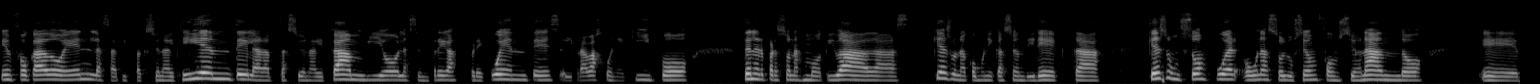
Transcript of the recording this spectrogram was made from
enfocado en la satisfacción al cliente, la adaptación al cambio, las entregas frecuentes, el trabajo en equipo, tener personas motivadas, que haya una comunicación directa, que haya un software o una solución funcionando, eh,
